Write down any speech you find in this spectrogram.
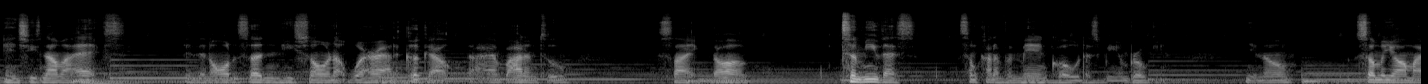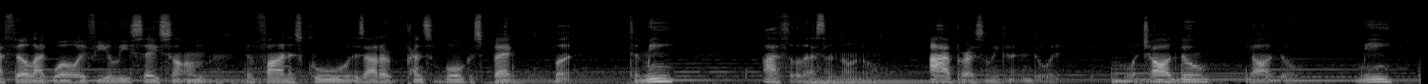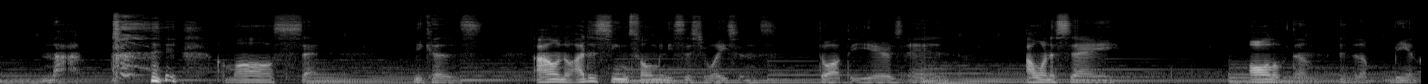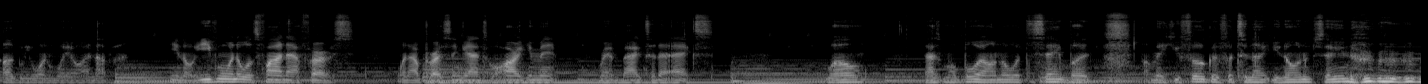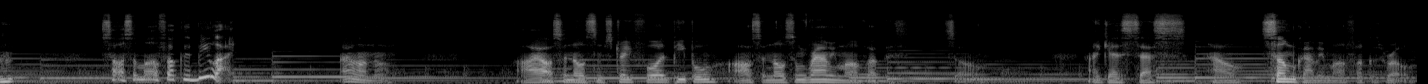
and she's not my ex. And then all of a sudden he's showing up with her at a cookout that I invite him to. It's like, dog, to me, that's some kind of a man code that's being broken. You know? Some of y'all might feel like, well, if you at least say something, then fine, it's cool, it's out of principle, respect. But to me, I feel that's a no no. I personally couldn't do it. What y'all do, y'all do. Me, nah. I'm all set because I don't know. I just seen so many situations throughout the years, and I want to say all of them ended up being ugly one way or another. You know, even when it was fine at first, when that person got into an argument, went back to the ex. Well, that's my boy. I don't know what to say, but I'll make you feel good for tonight. You know what I'm saying? Saw some motherfuckers be like. I don't know. I also know some straightforward people. I also know some grimy motherfuckers. So I guess that's how some grimy motherfuckers roll.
